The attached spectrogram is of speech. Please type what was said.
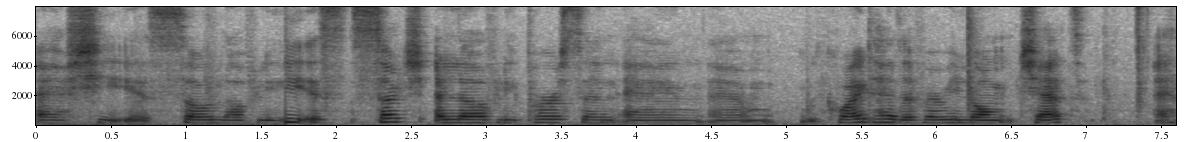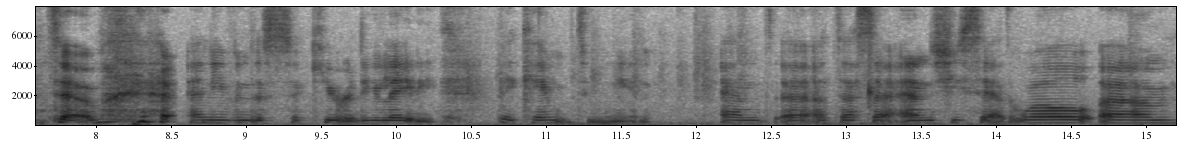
uh, she is so lovely. She is such a lovely person and um, we quite had a very long chat and um, and even the security lady they came to me and and uh, Atessa and she said well um,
